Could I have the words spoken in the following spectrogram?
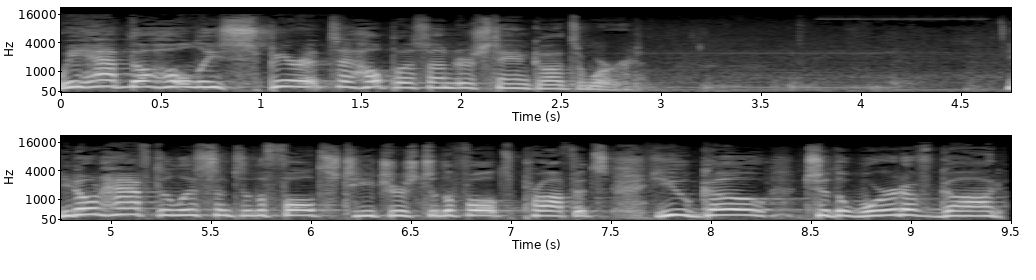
We have the Holy Spirit to help us understand God's Word. You don't have to listen to the false teachers, to the false prophets. You go to the Word of God,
